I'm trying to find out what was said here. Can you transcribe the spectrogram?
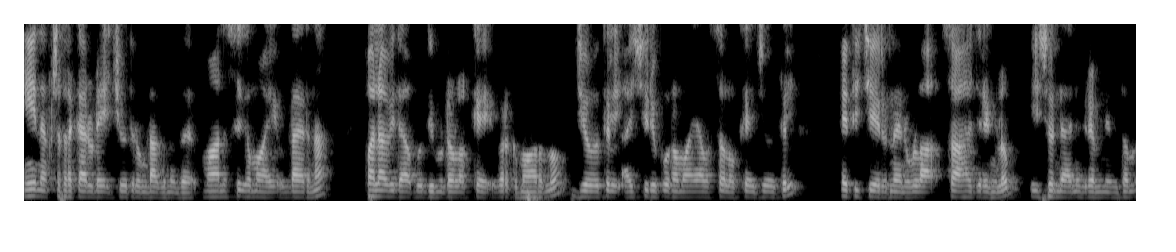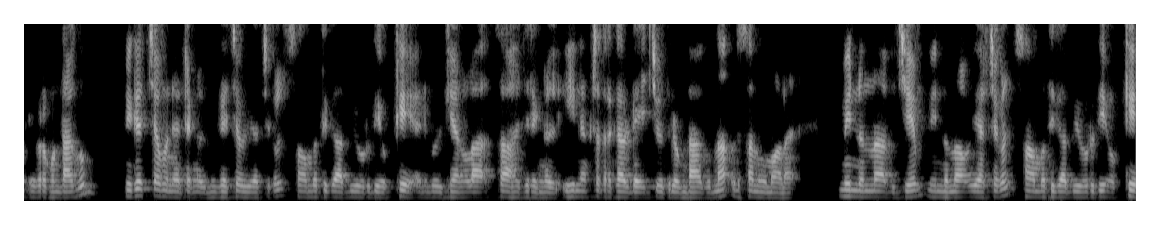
ഈ നക്ഷത്രക്കാരുടെ ജീവിതത്തിൽ ഉണ്ടാകുന്നത്. മാനസികമായി ഉണ്ടായിരുന്ന പലവിധ ബുദ്ധിമുട്ടുകളൊക്കെ ഇവർക്ക് മാറുന്നു. ജീവിതത്തിൽ ഐശ്വര്യപൂർണമായ അവസ്ഥകളൊക്കെ ജീവിതത്തിൽ എത്തിച്ചേരുന്നതിനുള്ള സാഹചര്യങ്ങളും ഈശ്വരന്റെ അനുഗ്രഹം നിമിത്തം ഇവർക്കുണ്ടാകും. മികച്ച മുന്നേറ്റങ്ങൾ മികച്ച ഉയർച്ചകൾ സാമ്പത്തിക അഭിവൃദ്ധിയൊക്കെ അനുഭവിക്കാനുള്ള സാഹചര്യങ്ങൾ ഈ നക്ഷത്രക്കാരുടെ ജീവിതത്തിൽ ഉണ്ടാകുന്ന ഒരു സമയമാണ്. മിന്നുന്ന വിജയം മിന്നുന്ന ഉയർച്ചകൾ സാമ്പത്തിക അഭിവൃദ്ധി ഒക്കെ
